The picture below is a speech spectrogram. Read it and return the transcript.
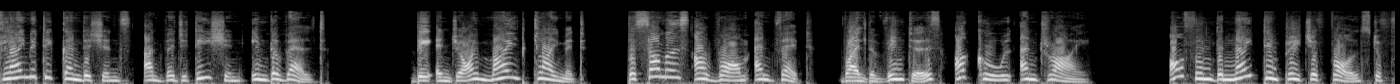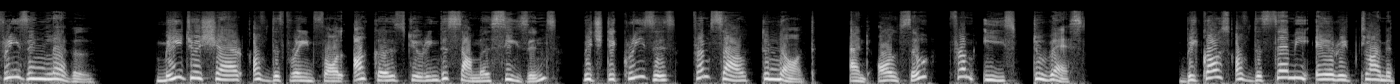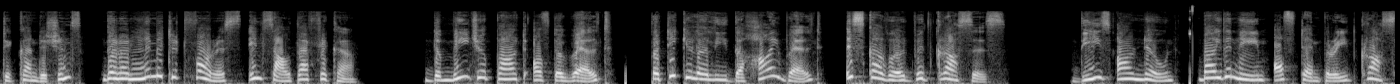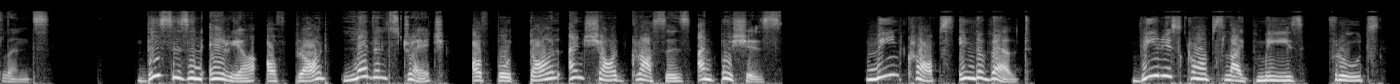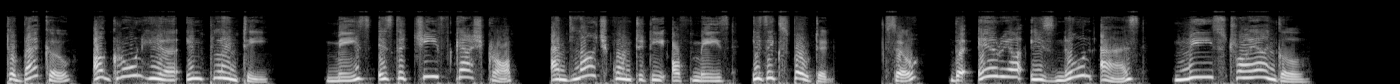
Climatic conditions and vegetation in the Veldt they enjoy mild climate. The summers are warm and wet, while the winters are cool and dry. Often the night temperature falls to freezing level. Major share of the rainfall occurs during the summer seasons, which decreases from south to north and also from east to west. Because of the semi-arid climatic conditions, there are limited forests in South Africa. The major part of the Veldt, particularly the high Veldt, is covered with grasses. These are known by the name of temperate grasslands. This is an area of broad, level stretch of both tall and short grasses and bushes. Main crops in the Veldt Various crops like maize, fruits, tobacco are grown here in plenty. Maize is the chief cash crop and large quantity of maize is exported. So, the area is known as Maize Triangle.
